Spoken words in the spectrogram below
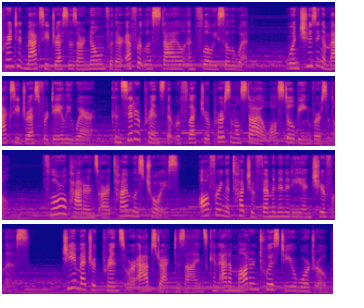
Printed maxi dresses are known for their effortless style and flowy silhouette. When choosing a maxi dress for daily wear, consider prints that reflect your personal style while still being versatile. Floral patterns are a timeless choice, offering a touch of femininity and cheerfulness. Geometric prints or abstract designs can add a modern twist to your wardrobe.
